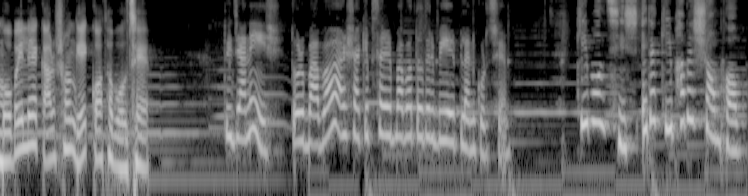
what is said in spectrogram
মোবাইলে কারোর সঙ্গে কথা বলছে। তুই জানিস তোর বাবা আর সাকিব স্যারের বাবা তোদের বিয়ের প্ল্যান করছে। কি বলছিস? এটা কীভাবে সম্ভব?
